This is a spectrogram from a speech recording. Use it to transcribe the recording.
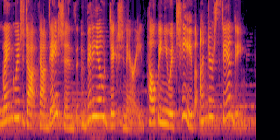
Language.Foundation's Video Dictionary, helping you achieve understanding.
